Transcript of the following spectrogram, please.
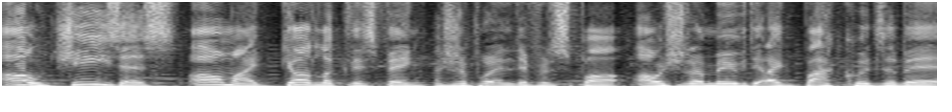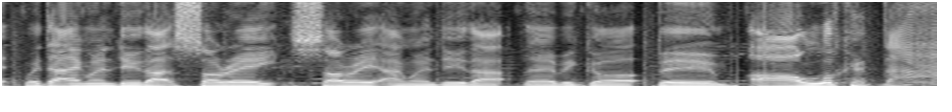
Oh, Jesus. Oh, my God. Look at this thing. I should have put it in a different spot. Oh, I should have moved it like backwards a bit. Wait, I'm going to do that. Sorry. Sorry. I'm going to do that. There we go. Boom. Oh, look at that.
